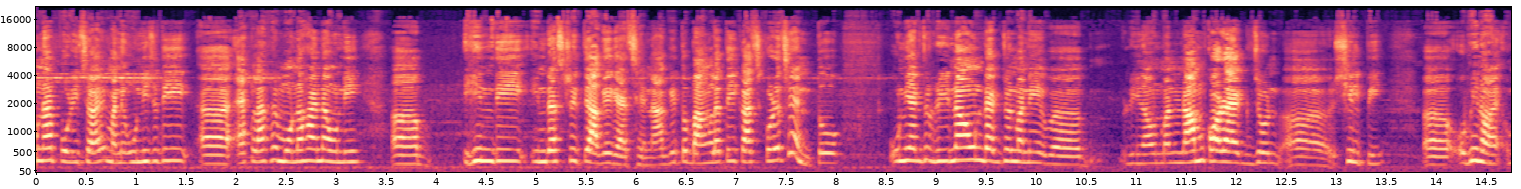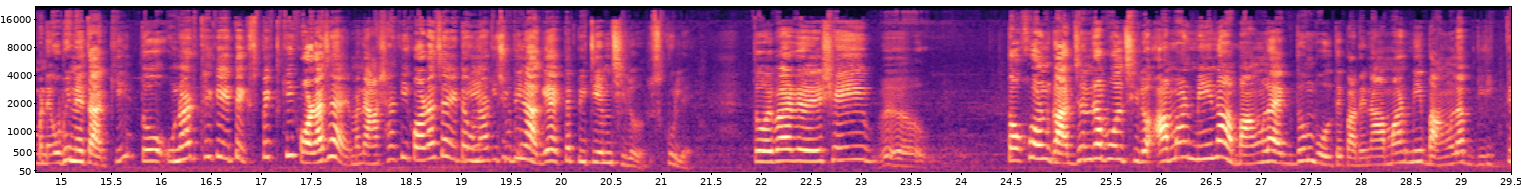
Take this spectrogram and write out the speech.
ওনার পরিচয় মানে উনি যদি এক লাফে মনে হয় না উনি হিন্দি ইন্ডাস্ট্রিতে আগে গেছেন। আগে তো বাংলাতেই কাজ করেছেন, তো উনি একজন রিনাউন্ড একজন মানে রিনাউন্ড মানে নাম করা একজন শিল্পী অভিনয় মানে অভিনেতা আর কি। তো ওনার থেকে এটা এক্সপেক্ট কি করা যায়? মানে আশা কি করা যায়? এটা ওনার কিছুদিন আগে একটা পিটিএম ছিল স্কুলে। তো এবার সেই তখন গার্জেনরা বলছিল আমার মেয়ে না বাংলা একদম বলতে পারে না। আমার মেয়ে বাংলা লিখতে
